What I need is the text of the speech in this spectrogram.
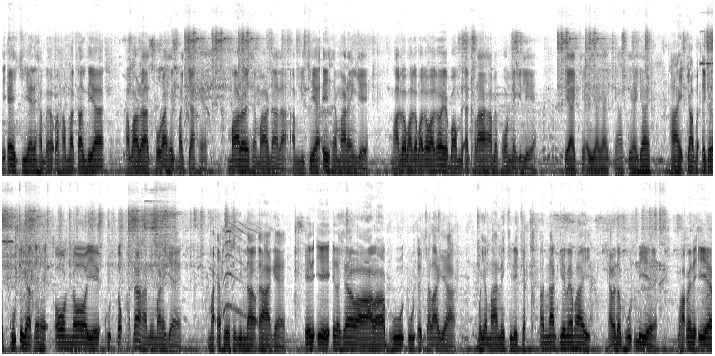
ये चीज़ ने हमें हमला कर दिया हमारा थोड़ा हेल्प बचा है मारो ऐसे मार डाला अब नीचे ऐसे मारेंगे भागो भागो भागो भागो ये बम खड़ा है हमें फोड़ने के लिए क्या क्या क्या क्या क्या क्या हाँ क्या करते क्या कूदते जाते हैं ओ नो ये खुद तो फटा हमें मारे गए ऐसे ऐसे ज़िंदा आ गए ये ये ये भूत उड़ के चला गया मुझे मारने के लिए क्या खतरनाक गेम है भाई यहाँ पे तो भूत भी है वहाँ पे ये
